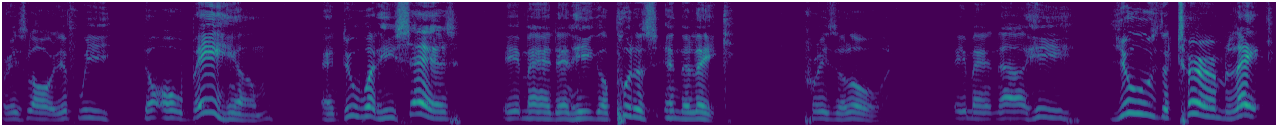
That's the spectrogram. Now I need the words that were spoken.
Praise the Lord. If we don't obey him, and do what he says, amen, then he going to put us in the lake. Praise the Lord. Amen. Now, he used the term lake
